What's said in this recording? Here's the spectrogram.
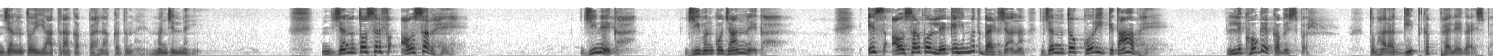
जन्म तो यात्रा का पहला कदम है, मंजिल नहीं। जन्म तो सिर्फ़ अवसर है। जीने का, जीवन को जानने का। इस अवसर को लेके ही मत बैठ जाना। जन्म तो कोरी किताब है। लिखोगे कब इस पर? तुम्हारा गीत कब फैलेगा इस पर?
